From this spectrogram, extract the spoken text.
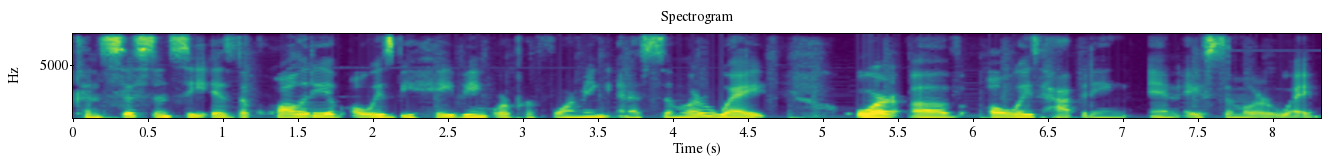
consistency is the quality of always behaving or performing in a similar way or of always happening in a similar way.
